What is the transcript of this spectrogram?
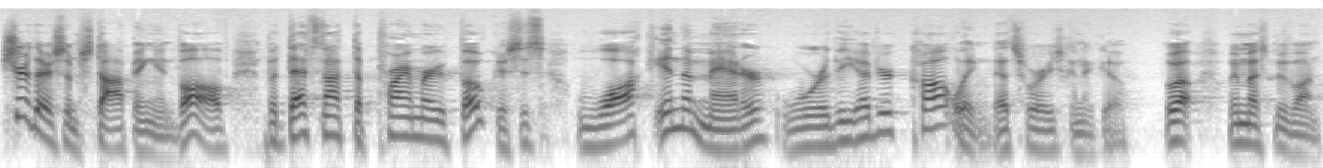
Sure, there's some stopping involved, but that's not the primary focus. It's walk in the manner worthy of your calling. That's where he's going to go. Well, we must move on.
